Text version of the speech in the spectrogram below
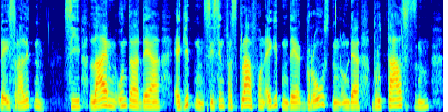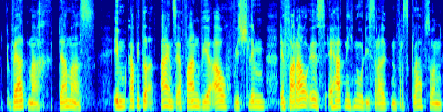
der Israeliten. Sie leiden unter der Ägypten. Sie sind versklavt von Ägypten, der größten und der brutalsten Weltmacht damals. Im Kapitel 1 erfahren wir auch, wie schlimm der Pharao ist. Er hat nicht nur die Israeliten versklavt, sondern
